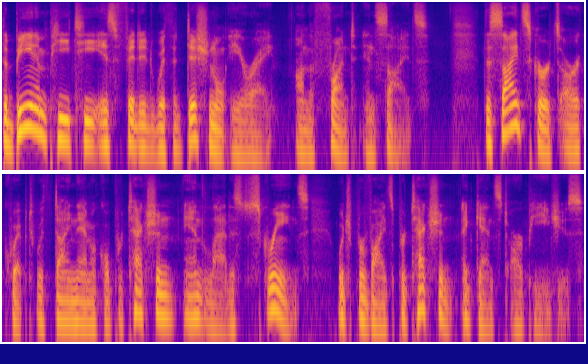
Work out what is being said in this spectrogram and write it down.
The BMPT is fitted with additional ERA on the front and sides. The side skirts are equipped with dynamical protection and latticed screens, which provides protection against RPGs.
